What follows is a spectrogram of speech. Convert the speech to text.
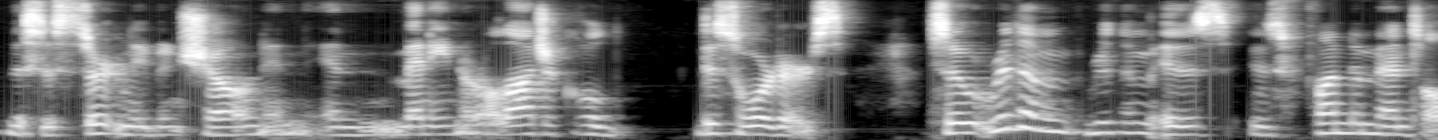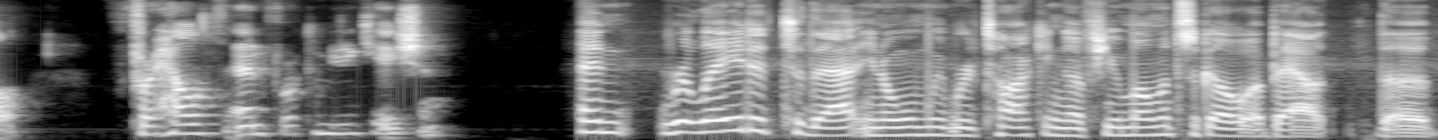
This has certainly been shown in, in many neurological disorders. So rhythm rhythm is is fundamental for health and for communication. And related to that, you know, when we were talking a few moments ago about the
